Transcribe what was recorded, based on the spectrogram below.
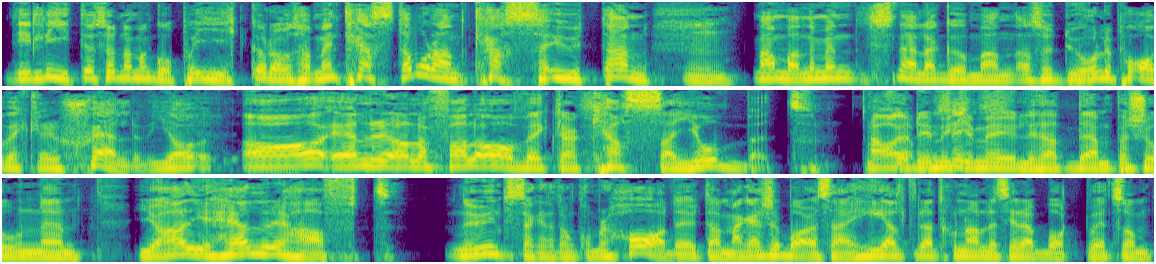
det är lite som när man går på Ica och de säger men testa våran kassa utan. Mm. Man bara, nej men snälla gumman, alltså, du håller på att avveckla dig själv. Jag... Ja, eller i alla fall avveckla kassajobbet. Ja, det är mycket möjligt att den personen, jag hade ju hellre haft nu är det inte säkert att de kommer ha det, utan man kanske bara så här helt rationaliserar bort, vet, som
